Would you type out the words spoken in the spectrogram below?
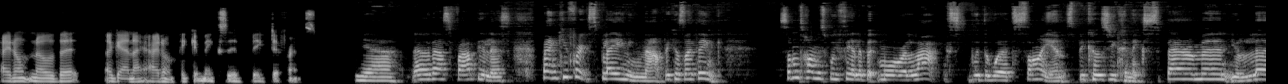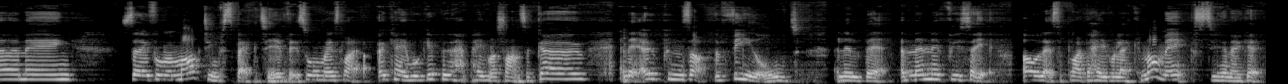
I don't know that, again, I, I don't think it makes a big difference. Yeah, no, that's fabulous. Thank you for explaining that because I think sometimes we feel a bit more relaxed with the word science because you can experiment, you're learning. So, from a marketing perspective, it's almost like, okay, we'll give the behavioral science a go, and it opens up the field a little bit. And then if you say, oh, let's apply behavioral economics, you're going to get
